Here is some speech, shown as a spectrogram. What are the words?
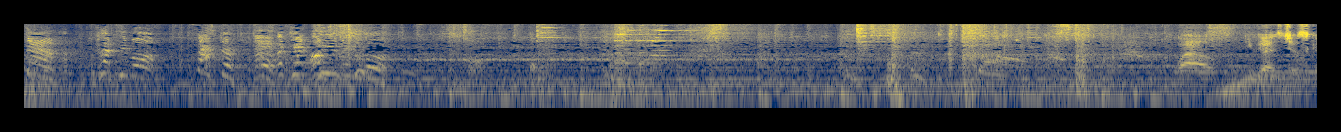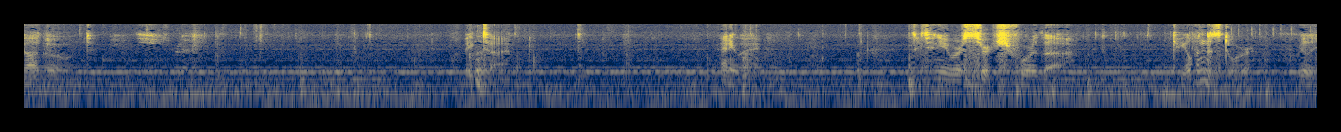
Damn! Cut him off! Faster! I can't see him anymore! Wow, you guys just got owned. Can we open this door? Really?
